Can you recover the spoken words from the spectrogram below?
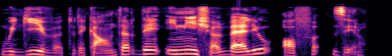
we give to the counter the initial value of 0.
